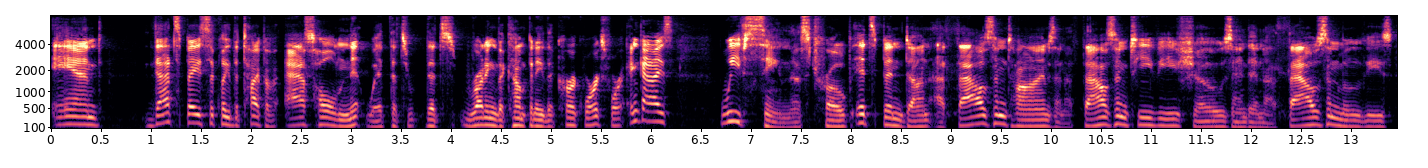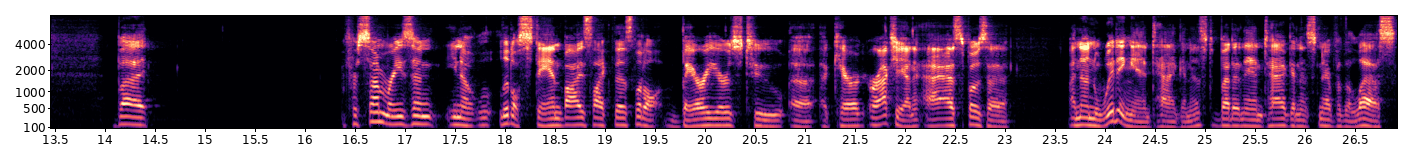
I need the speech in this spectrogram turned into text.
And that's basically the type of asshole nitwit that's that's running the company that Kirk works for. And guys, we've seen this trope. It's been done a thousand times in a thousand TV shows and in a thousand movies. But for some reason, you know, little standbys like this, little barriers to uh, a character, or actually, I, I suppose a an unwitting antagonist, but an antagonist nevertheless.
